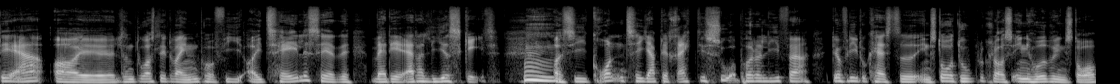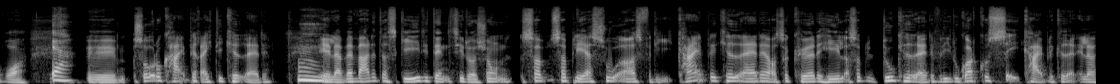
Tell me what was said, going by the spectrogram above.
det er, og, øh, som du også lidt var inde på, Fie, at i tale sætte, hvad det er, der lige er sket. Mm. Og sige, grunden til, at jeg blev rigtig sur på dig lige før, det var, fordi du kastede en stor dupelklods ind i hovedet på din storebror. Ja. Øh, så du Kai blive rigtig ked af det? Mm. Eller hvad var det, der skete i den situation? Så, så bliver jeg sur også, fordi Kai blev ked af det, og så kører det hele, og så bliver du ked af det, fordi du godt kunne se Kai blive ked af det. Eller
